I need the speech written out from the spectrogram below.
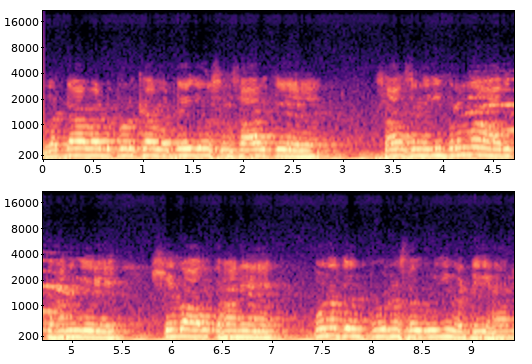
ਵੱਡਾ ਵੱਡ ਪੁਰਖ ਹੈ, ਵੱਡੇ ਜੋ ਸੰਸਾਰ 'ਚ ਸਾਧ ਸੰਗਤ ਜੀ ਬ੍ਰਹਮਾ ਆਦਿ ਹਨਗੇ ਸ਼ਿਵ ਆਦਿਕ ਹਨ, ਉਹਨਾਂ ਤੋਂ ਪੂਰਨ ਸਤਿਗੁਰੂ ਜੀ ਵੱਡੇ ਹਨ।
